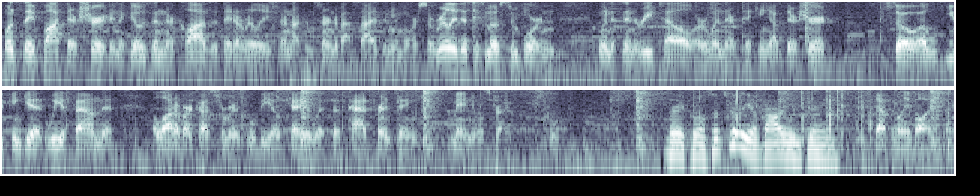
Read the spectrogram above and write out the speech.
once they've bought their shirt and it goes in their closet they don't really they're not concerned about size anymore. So really this is most important when it's in retail or when they're picking up their shirt. So uh, you can get we have found that a lot of our customers will be okay with the pad printing manual strike. Which cool Very cool. So it's really a volume thing. definitely a volume thing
